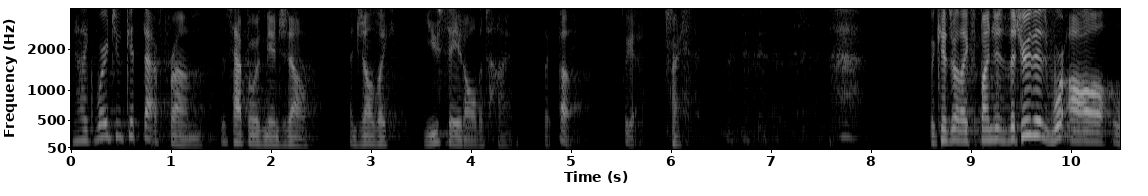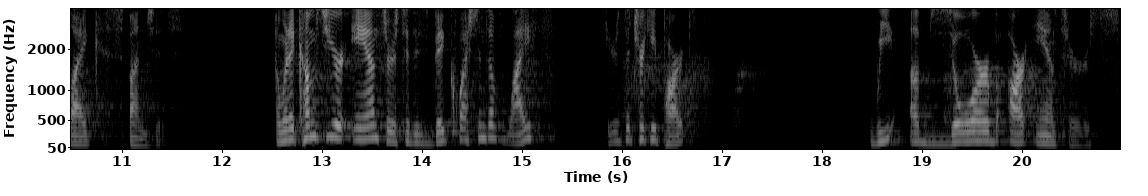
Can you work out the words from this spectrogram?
you're like, where'd you get that from? This happened with me and Janelle. And Janelle's like, you say it all the time. Like, oh, okay, right. but kids are like sponges. The truth is, we're all like sponges. And when it comes to your answers to these big questions of life, here's the tricky part we absorb our answers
